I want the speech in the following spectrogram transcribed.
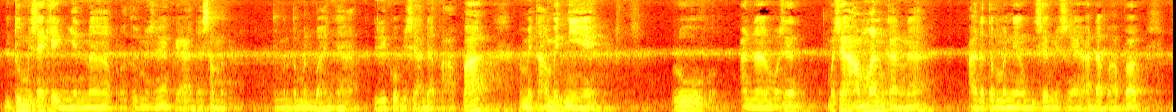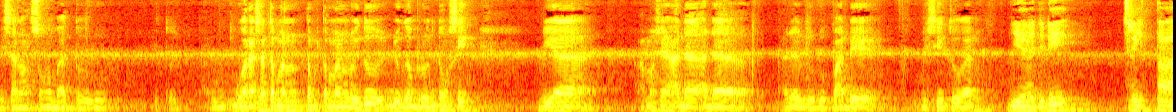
itu misalnya kayak nginep atau misalnya kayak ada sama teman-teman banyak. Jadi kalau misalnya ada apa-apa amit-amit nih ya lu ada maksudnya maksudnya aman kan ya ada temen yang bisa misalnya ada apa-apa bisa langsung ngebantu lu. Gitu. Gua rasa teman teman lu itu juga beruntung sih. Dia maksudnya ada ada ada Dudu Pade di situ kan. Iya jadi cerita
